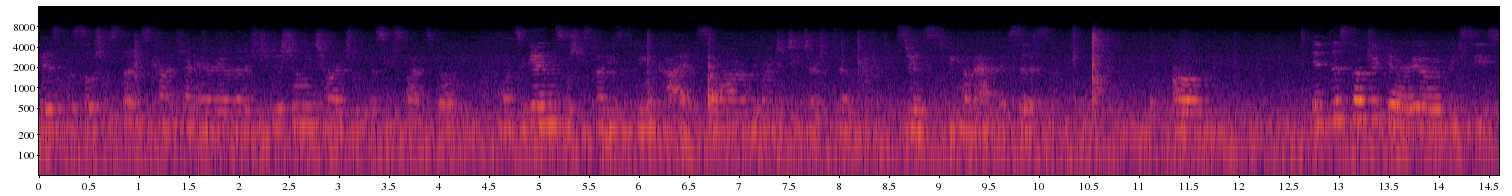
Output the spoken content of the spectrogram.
It is the social studies content area that is traditionally charged with this responsibility. Once again, social studies is being cut, so how are we going to teach our students to become active citizens? Um, if this subject area receives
